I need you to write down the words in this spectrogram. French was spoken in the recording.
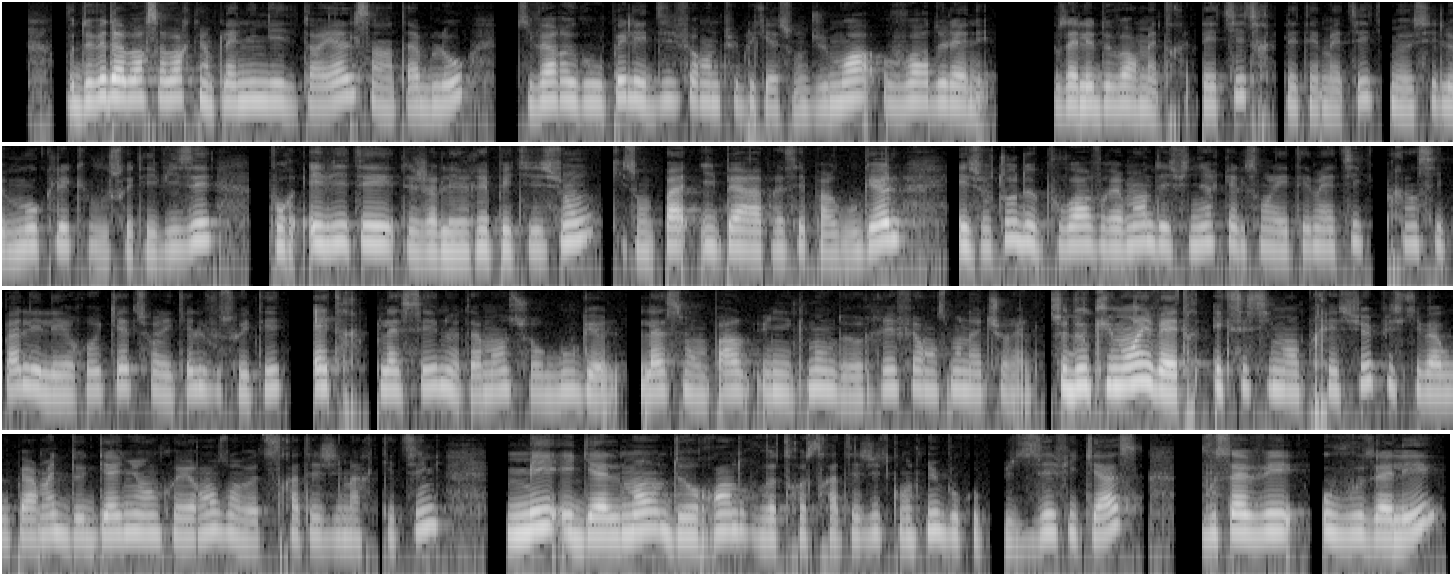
Vous devez d'abord savoir qu'un planning éditorial, c'est un tableau qui va regrouper les différentes publications du mois, voire de l'année. Vous allez devoir mettre les titres, les thématiques, mais aussi le mot-clé que vous souhaitez viser pour éviter déjà les répétitions qui ne sont pas hyper appréciées par Google et surtout de pouvoir vraiment définir quelles sont les thématiques principales et les requêtes sur lesquelles vous souhaitez être placé, notamment sur Google. Là, si on parle uniquement de référencement naturel. Ce document, il va être excessivement précieux puisqu'il va vous permettre de gagner en cohérence dans votre stratégie marketing, mais également de rendre votre stratégie de contenu beaucoup plus efficace. Vous savez où vous allez,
